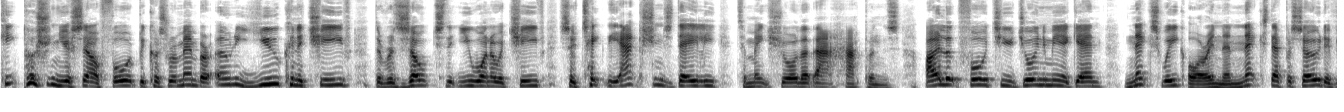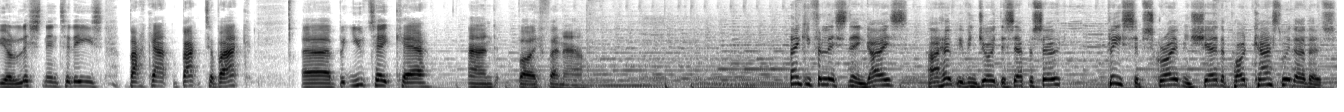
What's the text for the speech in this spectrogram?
Keep pushing yourself forward because remember, only you can achieve the results that you want to achieve. So take the actions daily to make sure that that happens. I look forward to you joining me again next week or in the next episode if you're listening to these back at, back to back. Uh, but you take care and bye for now. Thank you for listening, guys. I hope you've enjoyed this episode. Please subscribe and share the podcast with others.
